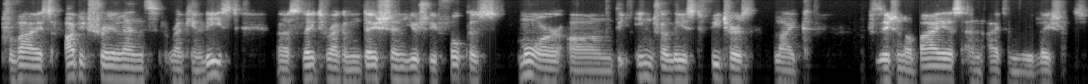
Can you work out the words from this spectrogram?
provides arbitrary length ranking list, uh, Slate recommendation usually focus more on the intra-list features like positional bias and item relations.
